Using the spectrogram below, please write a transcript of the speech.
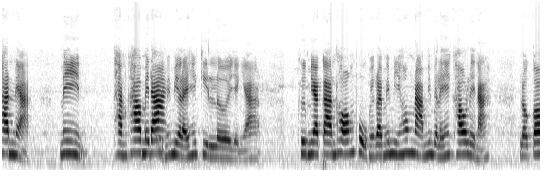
ท่านเนี่ยไม่ทานข้าวไม่ได้ไม่มีอะไรให้กินเลยอย่างเงี้ยคือมีอาการท้องผูกมีอะไรไม่มีห้องน้ำไม่มีอะไรให้เข้าเลยนะแล้วก็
